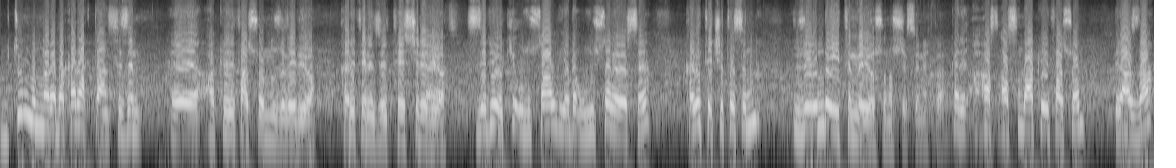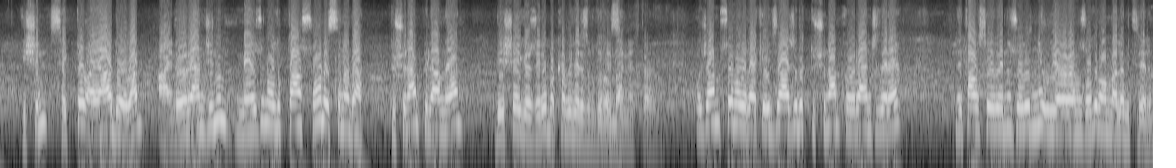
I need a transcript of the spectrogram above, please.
Bütün bunlara bakaraktan sizin e, akreditasyonunuzu veriyor. Kalitenizi tescil ediyor. Evet. Size diyor ki ulusal ya da uluslararası kalite çıtasının üzerinde eğitim veriyorsunuz. Kesinlikle. As- aslında akreditasyon biraz da işin sektör ayağı da olan, Aynen öğrencinin mezun olduktan sonrasını da düşünen, planlayan bir şey gözüyle bakabiliriz bu durumda. Kesinlikle öyle. Hocam son olarak eczacılık düşünen öğrencilere ne tavsiyeleriniz olur, ne uyarılarınız olur onlarla bitirelim.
